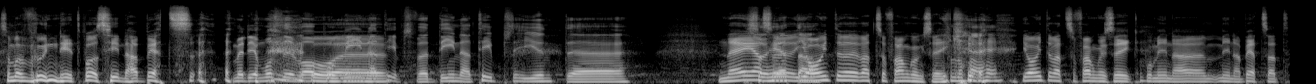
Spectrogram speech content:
som har vunnit på sina bets. Men det måste ju vara på mina eh, tips för dina tips är ju inte... Nej, Så alltså, jag har inte varit så framgångsrik. Jag har inte varit så framgångsrik på mina, mina bett så att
